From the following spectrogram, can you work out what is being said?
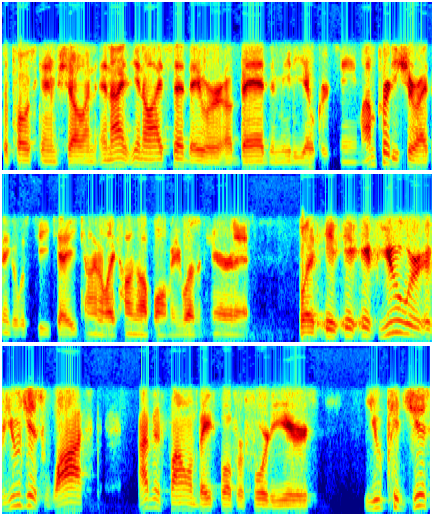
the post game show, and and I, you know, I said they were a bad to mediocre team. I'm pretty sure. I think it was TK. He kind of like hung up on me. He wasn't hearing it. But if, if you were, if you just watched, I've been following baseball for 40 years. You could just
